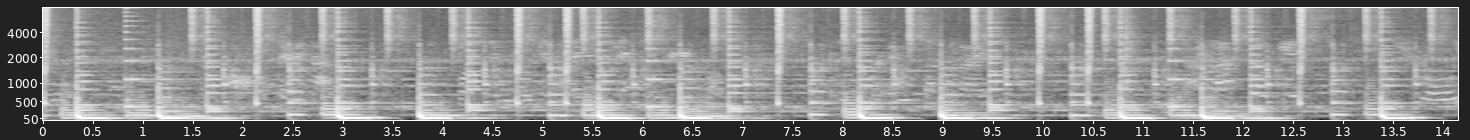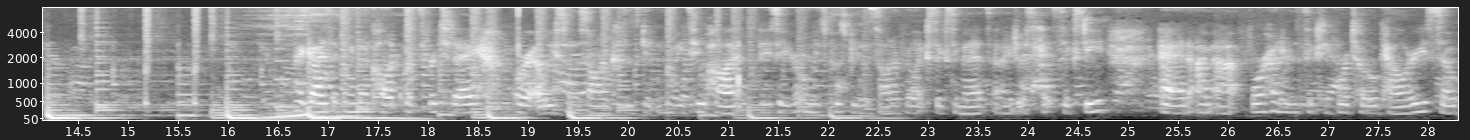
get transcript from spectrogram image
Thank you. They say you're only supposed to be in the sauna for like 60 minutes and I just hit 60 and I'm at 464 total calories. So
